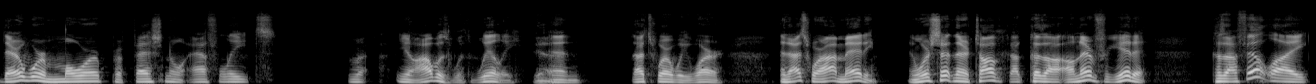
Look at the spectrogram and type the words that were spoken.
There were more professional athletes. You know, I was with Willie, Yeah. and that's where we were, and that's where I met him. And we're sitting there talking because I'll never forget it because I felt like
